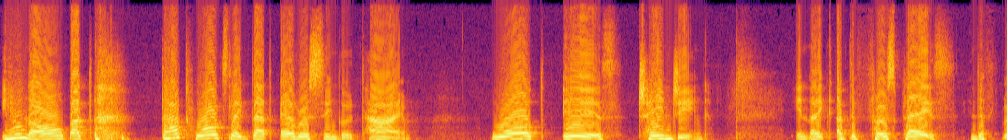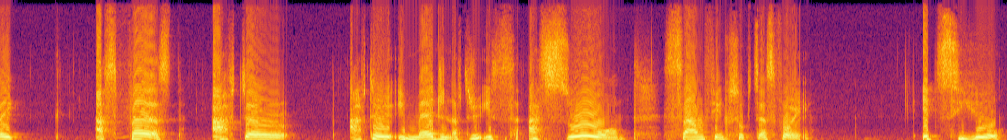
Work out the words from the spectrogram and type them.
you know, but that works like that every single time. What is changing in like at the first place in the like as first after after you imagine after you assume something successfully. It's you.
